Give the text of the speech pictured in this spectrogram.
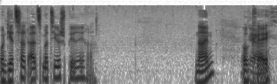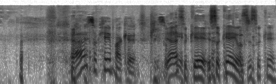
Und jetzt halt als Matthäus Pereira. Nein? Okay. Ja, ist okay, Macke. Ist Ja, ist okay, ist okay, Jungs, ist okay.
